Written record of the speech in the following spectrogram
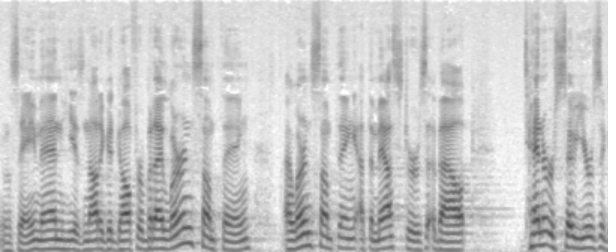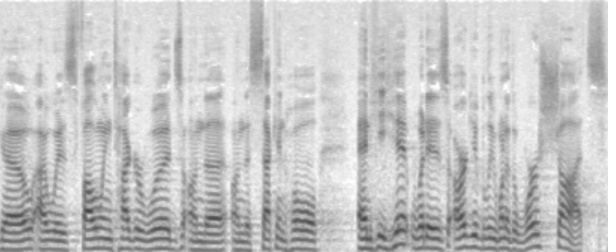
You will say, Amen, he is not a good golfer. But I learned something. I learned something at the Masters about 10 or so years ago. I was following Tiger Woods on the, on the second hole, and he hit what is arguably one of the worst shots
